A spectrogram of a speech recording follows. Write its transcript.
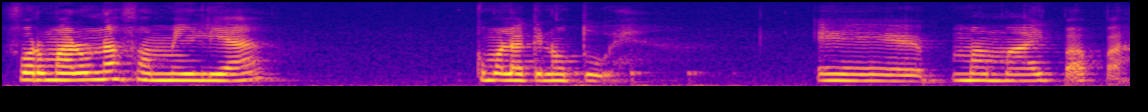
formar una familia como la que no tuve. Eh, mamá y papá.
